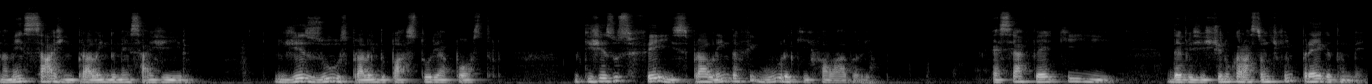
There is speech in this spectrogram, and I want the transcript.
na mensagem para além do mensageiro, em Jesus para além do pastor e apóstolo, no que Jesus fez para além da figura que falava ali. Essa é a fé que deve existir no coração de quem prega também,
